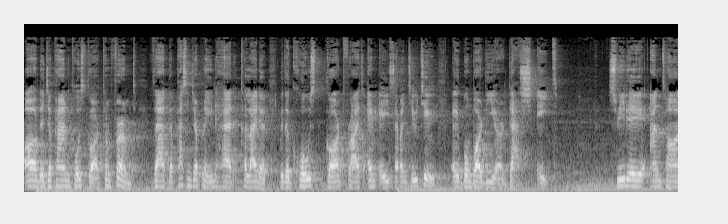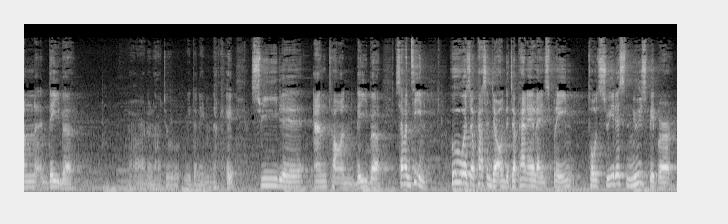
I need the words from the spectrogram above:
of the Japan Coast Guard confirmed that the passenger plane had collided with the Coast Guard flight MA722, a Bombardier Dash 8. Swede Anton Deiber, I don't know how to read the name, okay. Swede Anton Deiber, 17, who was a passenger on the Japan Airlines plane, told Swedish newspaper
